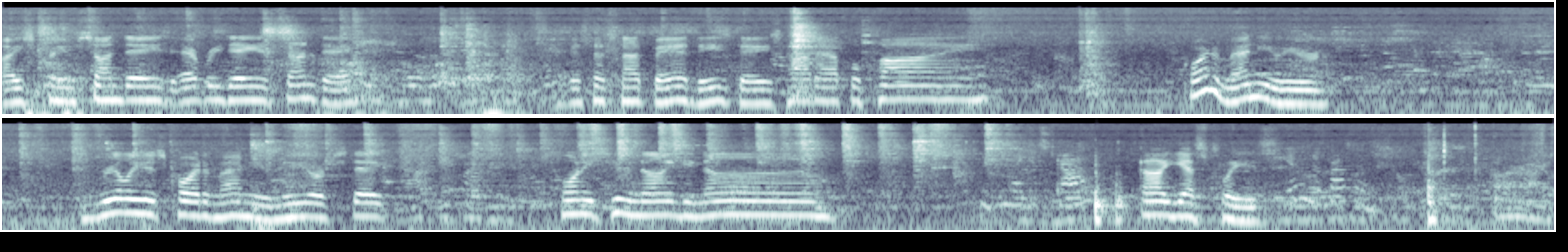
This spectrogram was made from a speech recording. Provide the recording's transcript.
Ice cream sundaes every day is sunday. I guess that's not bad these days. Hot apple pie. Quite a menu here. Really is quite a menu. New york steak Twenty-two ninety-nine. Would you like a straw? Uh, yes, please. Yeah, no problem. All right.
